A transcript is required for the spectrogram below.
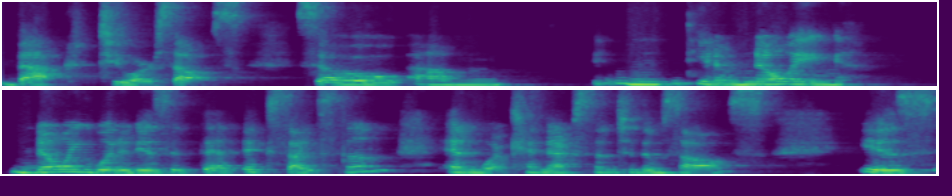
back to ourselves. So um, you know, knowing knowing what it is that, that excites them and what connects them to themselves is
